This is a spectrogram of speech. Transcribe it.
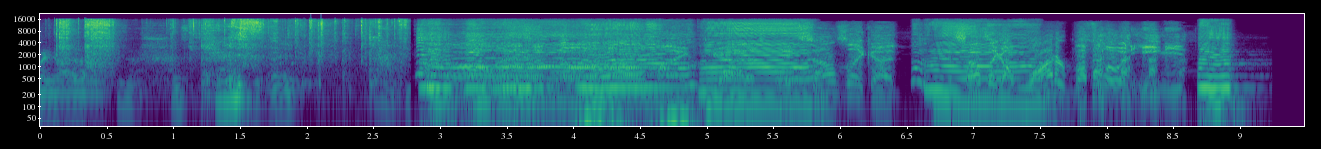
Oh my god. It sounds like a it sounds like a water buffalo in heat.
